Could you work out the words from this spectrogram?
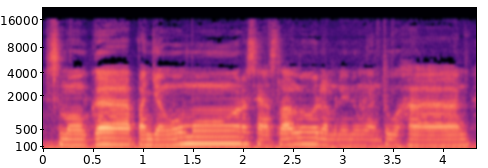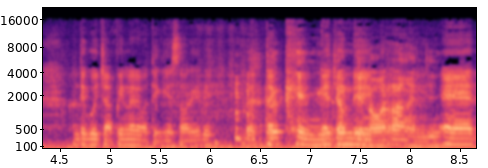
Semoga panjang umur, sehat selalu dalam lindungan Tuhan. Nanti gue ucapin lah lewat IG story deh. Tag- ngucapin orang anjing. At,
